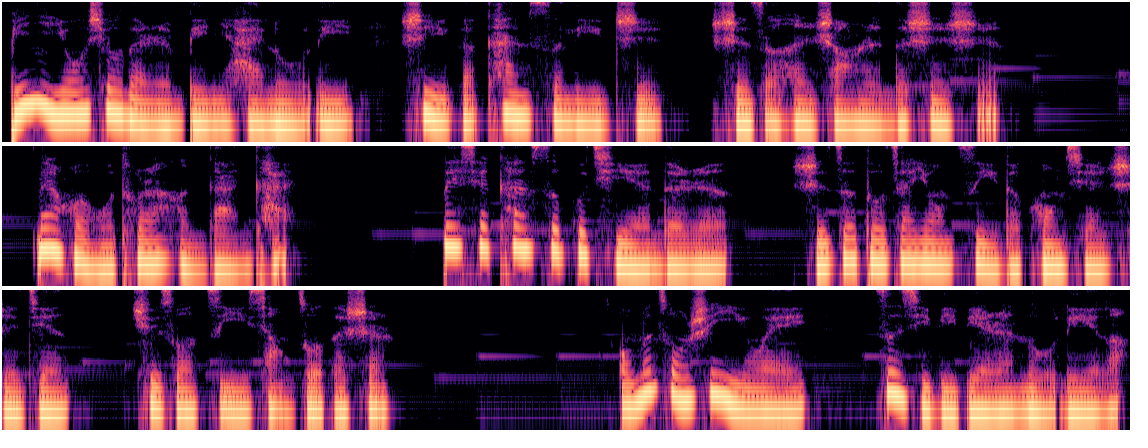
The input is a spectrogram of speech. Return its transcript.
比你优秀的人比你还努力，是一个看似励志，实则很伤人的事实。那会儿我突然很感慨，那些看似不起眼的人，实则都在用自己的空闲时间去做自己想做的事儿。我们总是以为自己比别人努力了，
